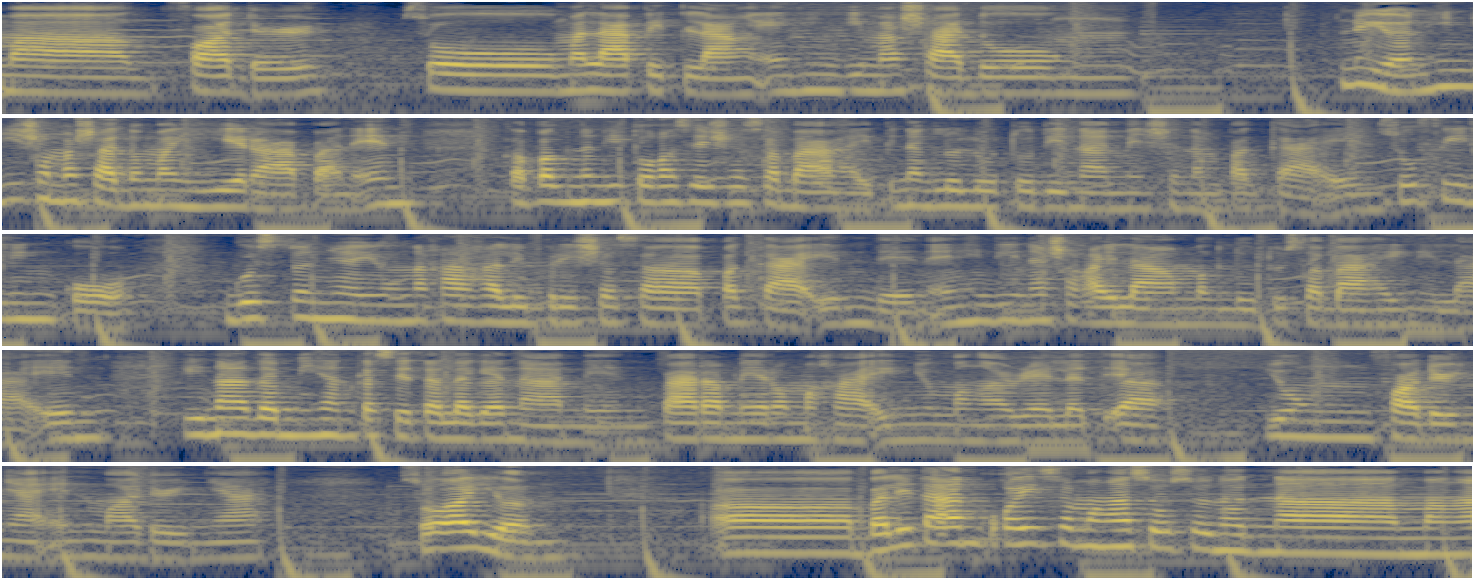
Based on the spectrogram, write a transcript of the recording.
mag-father. So, malapit lang and hindi masyadong ano yun, hindi siya masyadong mahihirapan. And kapag nandito kasi siya sa bahay, pinagluluto din namin siya ng pagkain. So feeling ko, gusto niya yung nakakalibre siya sa pagkain din and hindi na siya kailangan magluto sa bahay nila. And inadamihan kasi talaga namin para merong makain yung mga relative, ah, yung father niya and mother niya. So ayun, Ah, balitaan ko kayo sa mga susunod na mga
